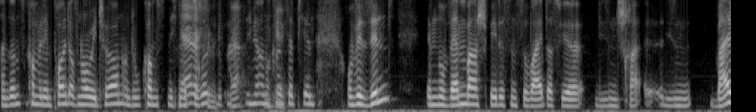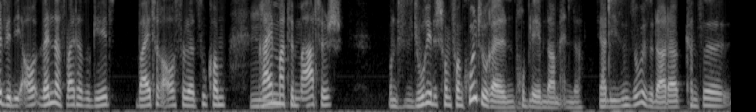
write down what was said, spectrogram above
Ansonsten kommen wir den Point of No Return und du kommst nicht mehr Ja, zurück, stimmt. du kannst Ja, nicht mehr uns okay. konzeptieren. Und wir sind im November spätestens so weit, dass wir diesen, Schrei äh, diesen weil wir die, wenn das weiter so geht, weitere Ausfälle dazukommen, Mhm. rein mathematisch. Und du redest schon von kulturellen Problemen da am Ende. Ja, die sind sowieso da. Da kannst du,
